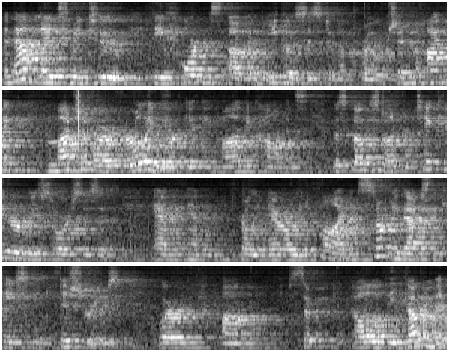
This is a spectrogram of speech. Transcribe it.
And that leads me to the importance of an ecosystem approach. And I think much of our early work in the, on the commons was focused on particular resources and, and, and fairly narrowly defined. And certainly that's the case in fisheries, where um, all of the government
